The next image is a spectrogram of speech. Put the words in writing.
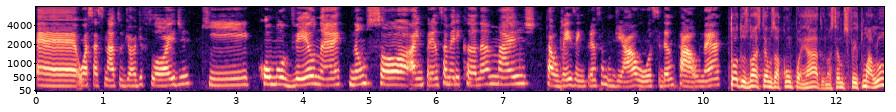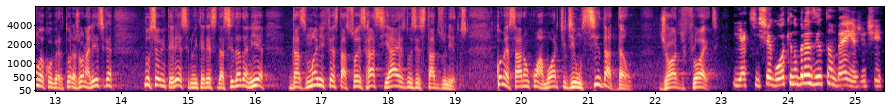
é, o assassinato de George Floyd, que comoveu né, não só a imprensa americana, mas talvez a imprensa mundial ou ocidental. Né? Todos nós temos acompanhado, nós temos feito uma longa cobertura jornalística no seu interesse, no interesse da cidadania, das manifestações raciais nos Estados Unidos. Começaram com a morte de um cidadão, George Floyd e aqui chegou aqui no Brasil também. A gente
